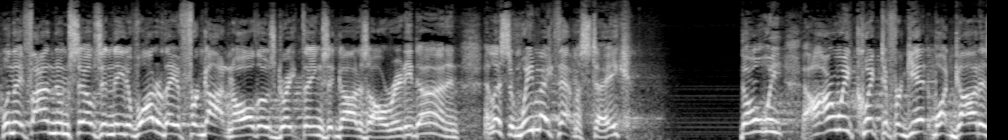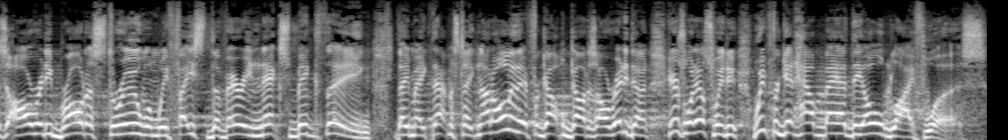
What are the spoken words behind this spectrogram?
when they find themselves in need of water, they have forgotten all those great things that God has already done. And, and listen, we make that mistake. Don't we? Aren't we quick to forget what God has already brought us through when we face the very next big thing? They make that mistake. Not only they forgot what God has already done, here's what else we do. We forget how bad the old life was.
